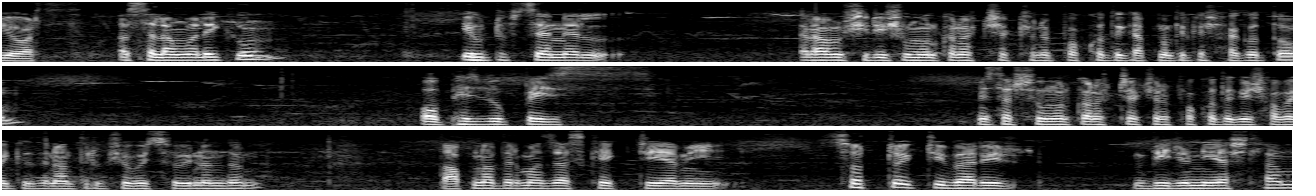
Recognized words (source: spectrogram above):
ভিউয়ার্স আসসালামু আলাইকুম। ইউটিউব চ্যানেল রাউন্ড সুমন কনস্ট্রাকশনের পক্ষ থেকে আপনাদেরকে স্বাগতম। ও ফেসবুক পেজ মিস্টার সুমন কনস্ট্রাকশনের পক্ষ থেকে সবাইকে জানাই আন্তরিক শুভেচ্ছা অভিনন্দন। তো আপনাদের মাঝে আজকে একটি আমি ছোট্ট একটি বাড়ির ভিডিও নিয়ে আসলাম।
